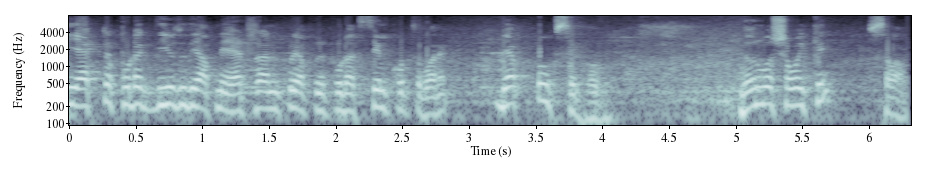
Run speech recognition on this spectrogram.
এই একটা প্রোডাক্ট দিয়ে যদি আপনি অ্যাড রান করে আপনার প্রোডাক্ট সেল করতে পারেন, ব্যাপক সেল হবে। ধন্যবাদ সবাইকে। সালাম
